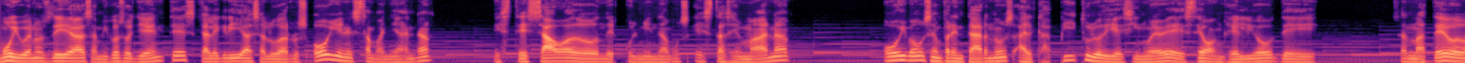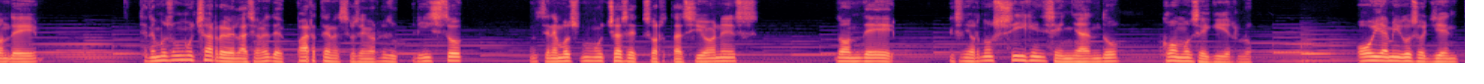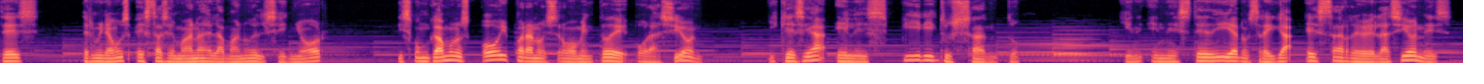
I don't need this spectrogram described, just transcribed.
Muy buenos días amigos oyentes, qué alegría saludarlos hoy en esta mañana, este sábado donde culminamos esta semana. Hoy vamos a enfrentarnos al capítulo 19 de este Evangelio de San Mateo, donde tenemos muchas revelaciones de parte de nuestro Señor Jesucristo, tenemos muchas exhortaciones, donde el Señor nos sigue enseñando cómo seguirlo. Hoy amigos oyentes, terminamos esta semana de la mano del Señor. Dispongámonos hoy para nuestro momento de oración y que sea el Espíritu Santo quien en este día nos traiga estas revelaciones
